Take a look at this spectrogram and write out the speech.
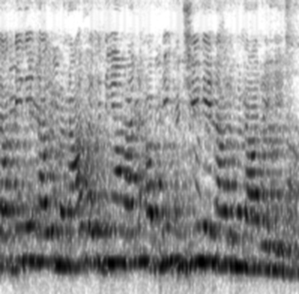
ਆਜ਼ਾਦੀ ਦੇ ਨਾਲ ਮਨਾ ਸਕਦੀਆਂ ਹਨ ਆਪਣੀ ਖੁਸ਼ੀ ਦੇ ਨਾਲ ਮਨਾ ਰਹੇ ਹਨ।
